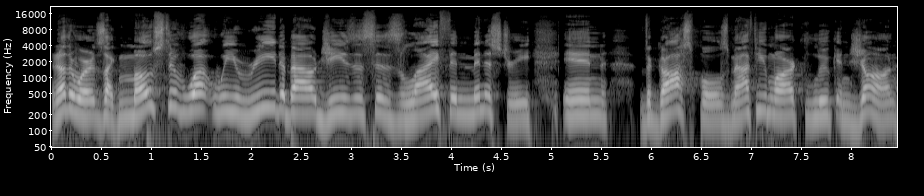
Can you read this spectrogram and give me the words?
In other words, like most of what we read about Jesus' life and ministry in the Gospels, Matthew, Mark, Luke, and John,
